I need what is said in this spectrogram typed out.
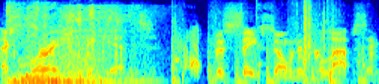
Exploration begins. The safe zone is collapsing.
